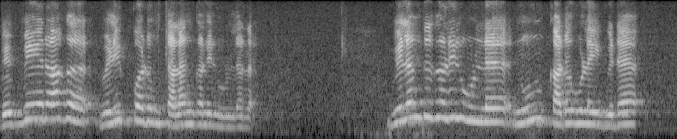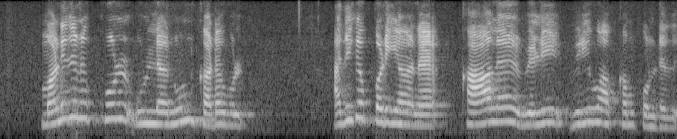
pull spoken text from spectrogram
வெவ்வேறாக வெளிப்படும் தலங்களில் உள்ளன. விலங்குகளில் உள்ள நுண் கடவுளை விட மனிதனுக்குள் உள்ள நுண் கடவுள் அதிகப்படியான கால வெளி விரிவாக்கம் கொண்டது.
